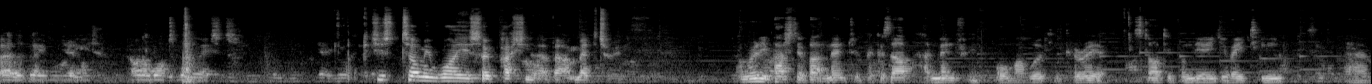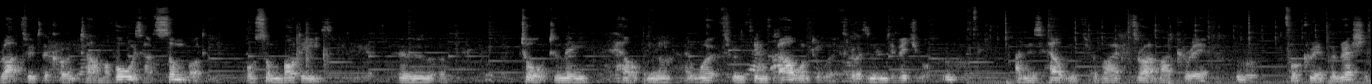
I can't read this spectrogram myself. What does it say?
uh, that they will need on a one-to-one -one basis. Could you just tell me why you're so passionate about mentoring? I'm really passionate about mentoring because I've had mentoring all my working career, starting from the age of 18 uh, right through to the current time. I've always had somebody or some bodies who have talked to me, helped me, and worked through things that I want to work through as an individual, mm-hmm. and has helped me through my, throughout my career mm-hmm. for career progression.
